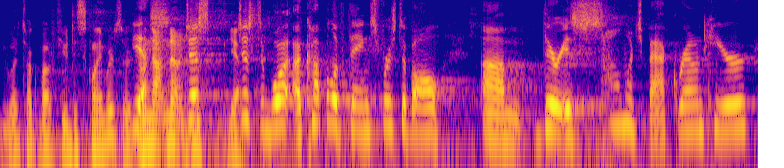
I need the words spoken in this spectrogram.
you want to talk about a few disclaimers? Or, yes, not, not, just, just, yeah. just a couple of things. First of all, um, there is so much background here,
